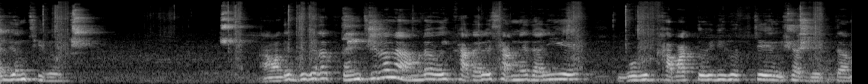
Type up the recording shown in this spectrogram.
একজন ছিল। আমাদের যুগে তো ফোন ছিল না আমরা ওই খাটালের সামনে দাঁড়িয়ে গরুর খাবার তৈরি হচ্ছে ওইসব দেখতাম।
